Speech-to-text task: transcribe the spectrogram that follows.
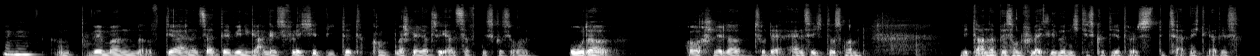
Mhm. Und wenn man auf der einen Seite weniger Angriffsfläche bietet, kommt man schneller zu ernsthaften Diskussionen. Oder auch schneller zu der Einsicht, dass man mit der anderen Person vielleicht lieber nicht diskutiert, weil es die Zeit nicht wert ist.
